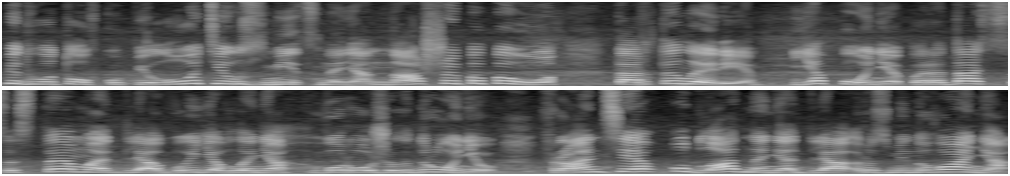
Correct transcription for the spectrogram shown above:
підготовку пілотів, зміцнення нашої ППО та артилерії. Японія передасть системи для виявлення ворожих дронів. Франція обладнання для розмінування.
